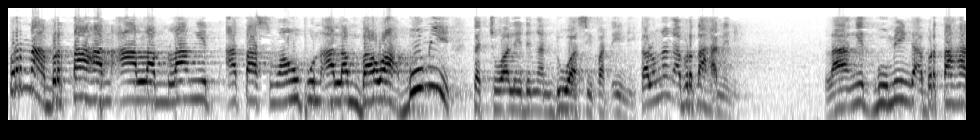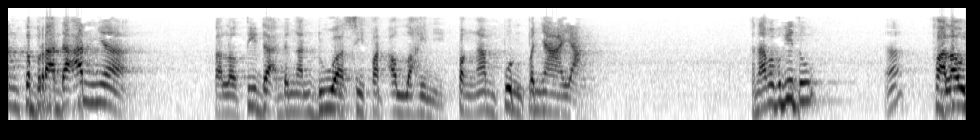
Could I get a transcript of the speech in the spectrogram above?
pernah bertahan alam langit atas maupun alam bawah bumi kecuali dengan dua sifat ini. Kalau enggak enggak bertahan ini. Langit bumi enggak bertahan keberadaannya kalau tidak dengan dua sifat Allah ini, pengampun, penyayang. Kenapa begitu? Falau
